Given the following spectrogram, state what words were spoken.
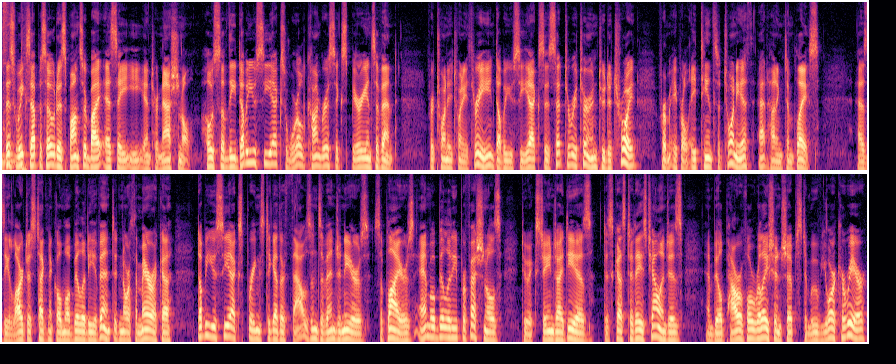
This week's episode is sponsored by SAE International, hosts of the WCX World Congress Experience event. For 2023, WCX is set to return to Detroit from April 18th to 20th at Huntington Place. As the largest technical mobility event in North America, WCX brings together thousands of engineers, suppliers, and mobility professionals to exchange ideas, discuss today's challenges, and build powerful relationships to move your career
